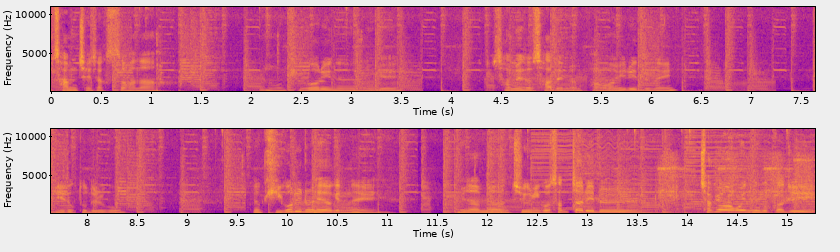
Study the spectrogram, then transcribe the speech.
3 제작서 하나. 어, 귀걸이는 이게 3에서 4 되면 방어 1이 느네. 미덕도 늘고. 그냥 귀걸이를 해야겠네. 왜냐면 지금 이거 3짜리를 착용하고 있는 것까지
